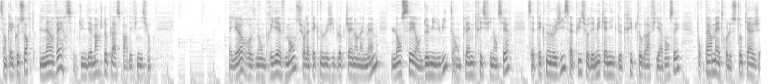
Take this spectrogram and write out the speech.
C'est en quelque sorte l'inverse d'une démarche de place par définition. D'ailleurs, revenons brièvement sur la technologie blockchain en elle-même. Lancée en 2008 en pleine crise financière, cette technologie s'appuie sur des mécaniques de cryptographie avancées pour permettre le stockage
